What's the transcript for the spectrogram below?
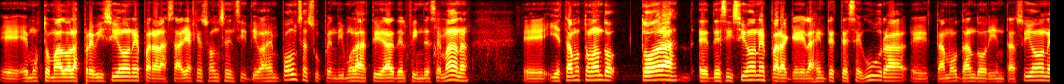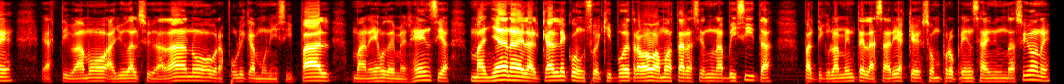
eh, hemos tomado las previsiones para las áreas que son sensitivas en Ponce, suspendimos las actividades del fin de semana y estamos tomando todas las eh, decisiones para que la gente esté segura, eh, estamos dando orientaciones, activamos ayuda al ciudadano, obras públicas municipal, manejo de emergencia. Mañana el alcalde con su equipo de trabajo vamos a estar haciendo unas visitas, particularmente en las áreas que son propensas a inundaciones.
